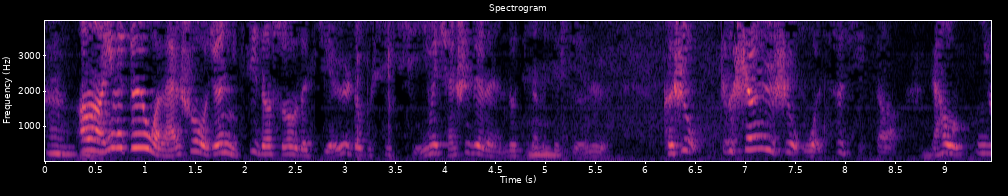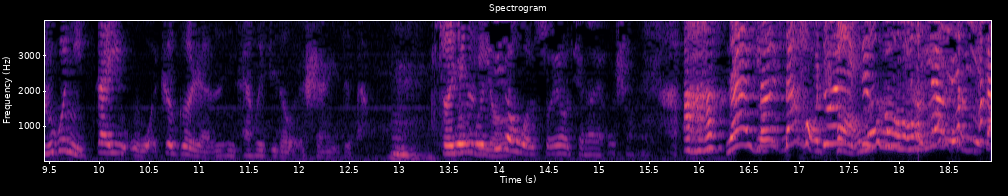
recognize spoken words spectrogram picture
嗯。啊、因为对于我来说，我觉得你记得所有的节日都不稀奇，因为全世界的人都记得那些节日。可是这个生日是我自己的，然后你如果你在意我这个人，你才会记得我的生日，对吧？嗯，所以这个我我记得我所有前男友的生日。啊，那那那好长这个哦，量很大，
